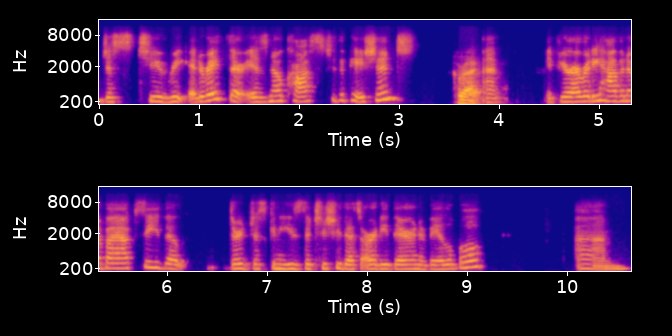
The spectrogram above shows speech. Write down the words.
just to reiterate, there is no cost to the patient. Correct. Um, if you're already having a biopsy, the, they're just going to use the tissue that's already there and available. Um,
